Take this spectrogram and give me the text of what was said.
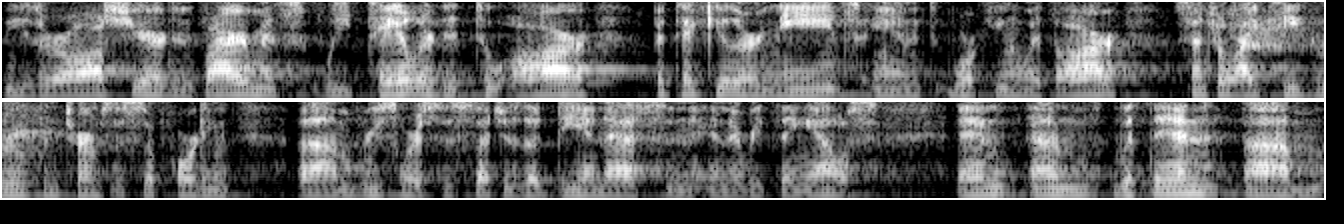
These are all shared environments. We tailored it to our particular needs and working with our central IT group in terms of supporting um, resources such as a DNS and, and everything else. And, and within um,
